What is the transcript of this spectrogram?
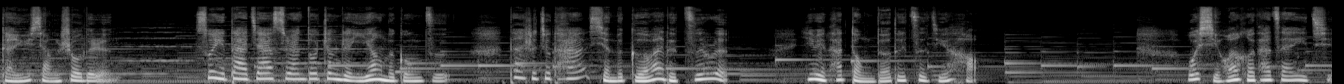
敢于享受的人，所以大家虽然都挣着一样的工资。但是，就他显得格外的滋润，因为他懂得对自己好。我喜欢和他在一起，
